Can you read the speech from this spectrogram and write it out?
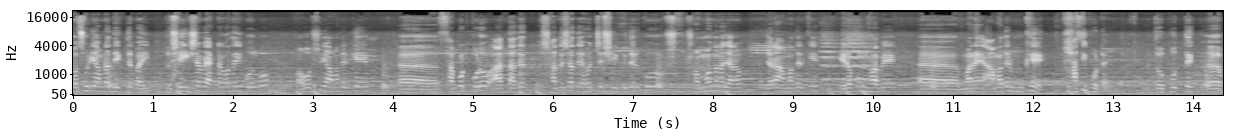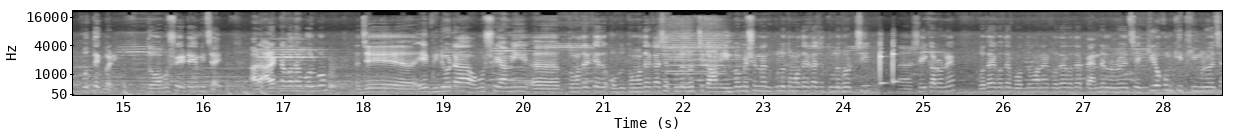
বছরই আমরা দেখতে পাই। তো সেই হিসাবে একটা কথাই বলব অবশ্যই আমাদেরকে সাপোর্ট করো। আর তাদের সাথে সাথে হচ্ছে শিল্পীদেরকেও সম্বর্ধনা জানাও, যারা আমাদেরকে এরকমভাবে মানে আমাদের মুখে হাসি ফোটায়। তো প্রত্যেক প্রত্যেকবারই। তো অবশ্যই এটাই আমি চাই। আর আরেকটা কথা বলব, যে এই ভিডিওটা অবশ্যই আমি তোমাদেরকে, তোমাদের কাছে তুলে ধরছি, কারণ ইনফরমেশনগুলো তোমাদের কাছে তুলে ধরছি। সেই কারণে কোথায় কোথায় বর্ধমানের, কোথায় কোথায় প্যান্ডেল রয়েছে, কীরকম কী থিম রয়েছে,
